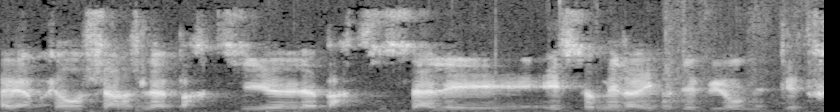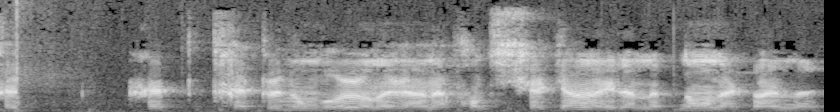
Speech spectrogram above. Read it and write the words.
elle a pris en charge la partie euh, la partie salle et, et sommellerie. Au début, on était très très très peu nombreux, on avait un apprenti chacun, et là maintenant, on a quand même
